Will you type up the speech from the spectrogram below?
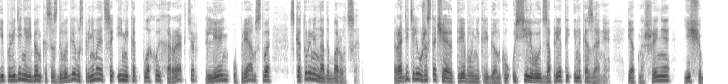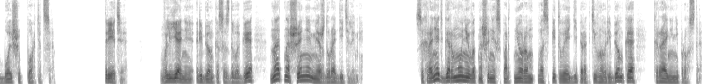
и поведение ребенка с СДВГ воспринимается ими как плохой характер, лень, упрямство, с которыми надо бороться. Родители ужесточают требования к ребенку, усиливают запреты и наказания, и отношения еще больше портятся. Третье. Влияние ребенка с СДВГ на отношения между родителями. Сохранять гармонию в отношениях с партнером, воспитывая гиперактивного ребенка, крайне непросто.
